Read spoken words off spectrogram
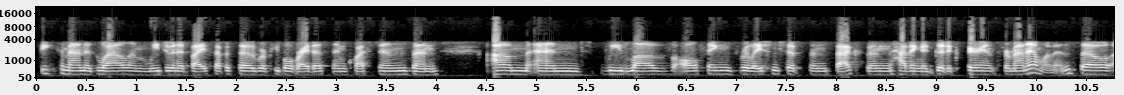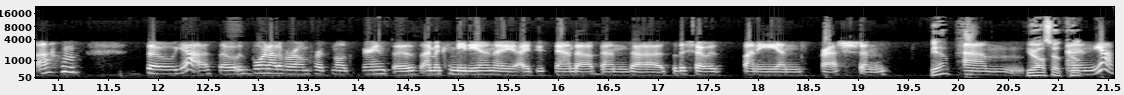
speak to men as well, and we do an advice episode where people write us in questions and. Um, and we love all things relationships and sex and having a good experience for men and women. So, um, so yeah, so it was born out of our own personal experiences. I'm a comedian. I, I do stand up, and uh, so the show is funny and fresh and Yeah. um, You're also co- and yeah,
